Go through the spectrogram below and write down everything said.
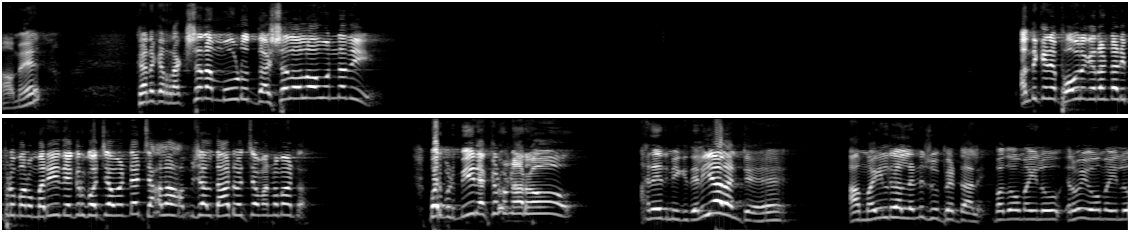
ఆమె కనుక రక్షణ మూడు దశలలో ఉన్నది. అందుకనే పౌరు గారు అంటాడు ఇప్పుడు మనం మరీ దగ్గరకు వచ్చామంటే చాలా అంశాలు దాటి వచ్చామన్నమాట. మరి ఇప్పుడు మీరు ఎక్కడ ఉన్నారు అనేది మీకు తెలియాలంటే ఆ మైలురాళ్ళన్నీ చూపెట్టాలి. పదో మైలు ఇరవయో మైలు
